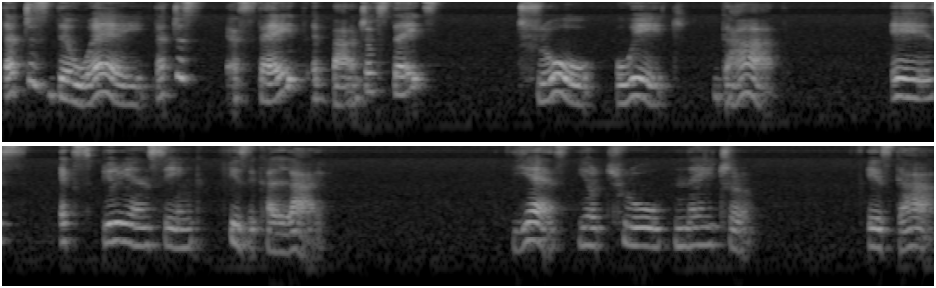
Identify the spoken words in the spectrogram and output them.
That's just the way, that's just a state, a bunch of states through which God is experiencing physical life. Yes, your true nature is God,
